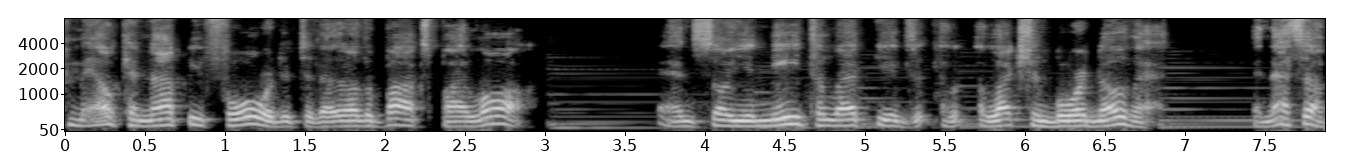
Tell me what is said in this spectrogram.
the mail cannot be forwarded to that other box by law. And so you need to let the ex- election board know that. And that's a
